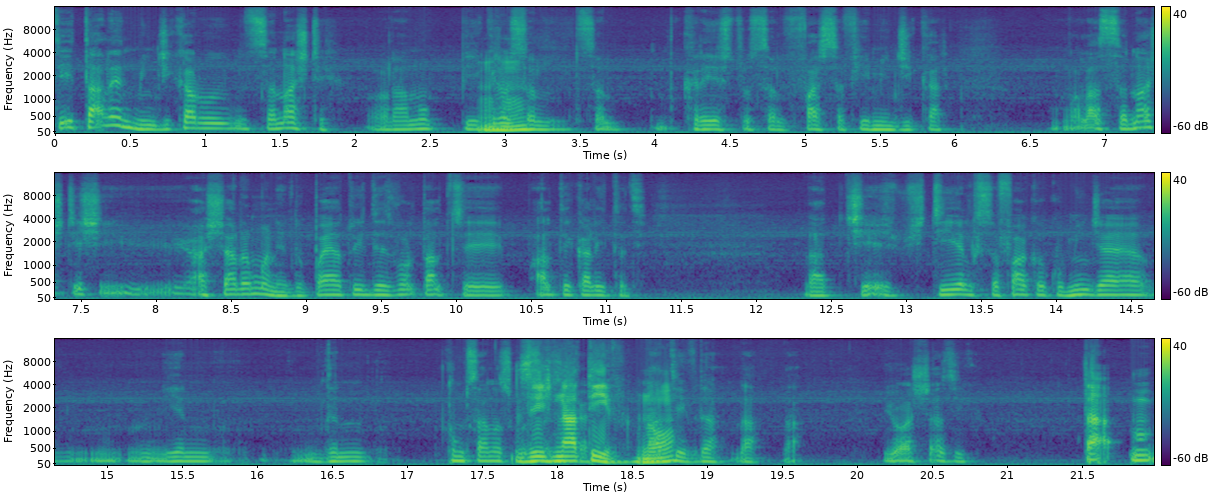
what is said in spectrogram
E, e talent, mingicarul se naște. Ăla nu e Mhm. greu să-l, să-l creezi tu, să-l faci să fie mingicar. Ăla se naște și așa rămâne. După aia tu îi dezvolți alte, alte calități. Dar ce știe el să facă cu mingea aia e în, din, cum s-a născut. Zici să zic nativ, așa. nu? Nativ, da, da, da. Eu așa zic. Da, m-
